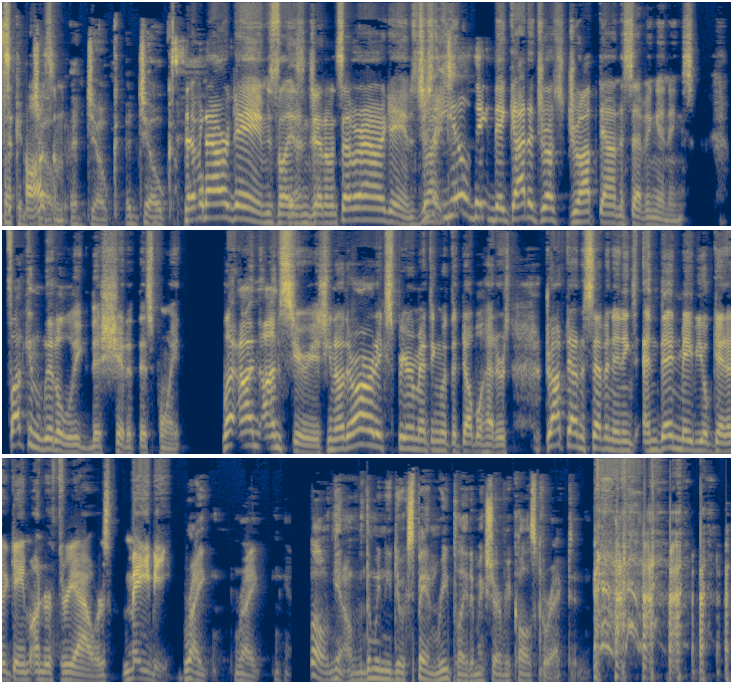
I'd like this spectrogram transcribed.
fucking awesome. joke. A joke. A joke. Seven hour games, ladies yeah. and gentlemen. Seven hour games. Just right. you know, they, they got to just drop down to seven innings. Fucking little league this shit at this point. Like, I'm I'm serious. You know, they're already experimenting with the double headers. Drop down to seven innings, and then maybe you'll get a game under three hours. Maybe. Right. Right. Well, you know, then we need to expand replay to make sure every call is correct.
